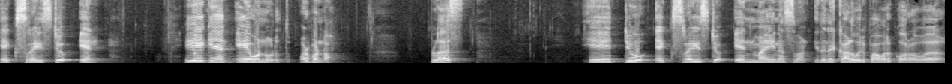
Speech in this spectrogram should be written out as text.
x raise to n ഈ എക്ക് ഞാൻ എ വൺ കൊടുത്തു. കുഴപ്പമുണ്ടോ? Plus a two x raise to n minus one ഇതിനേക്കാൾ ഒരു പവർ കുറവ്.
